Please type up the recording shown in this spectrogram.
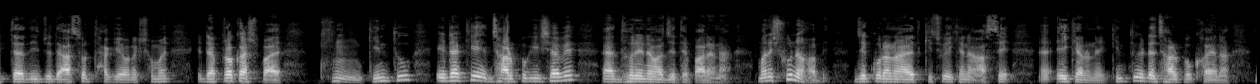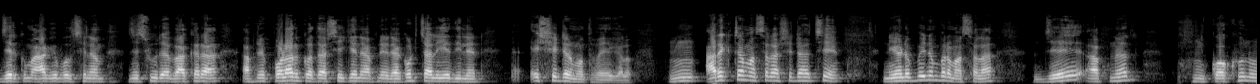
ইত্যাদি যদি আসর থাকে অনেক সময়, এটা প্রকাশ পায়। কিন্তু এটাকে ঝাড়ফুক হিসাবে ধরে নেওয়া যেতে পারে না। মানে শুনে হবে যে কোরআন আয়াত কিছু এখানে আসে এই কারণে। কিন্তু এটা ঝাড়ফুক হয় না। যেরকম আগে বলছিলাম যে সুরে বাকারা, আপনি পড়ার কথা, সেখানে আপনি রেকর্ড চালিয়ে দিলেন সেটার মতো হয়ে গেল। আরেকটা মশলা, সেটা হচ্ছে নিরানব্বই নম্বর মশলা, যে আপনার কখনো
